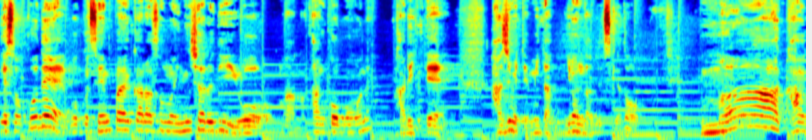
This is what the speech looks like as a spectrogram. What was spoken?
で、そこで僕先輩からそのイニシャル D を、まあ、あの単行本をね、借りて、初めて見た、読んだんですけど、まあ、かっ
